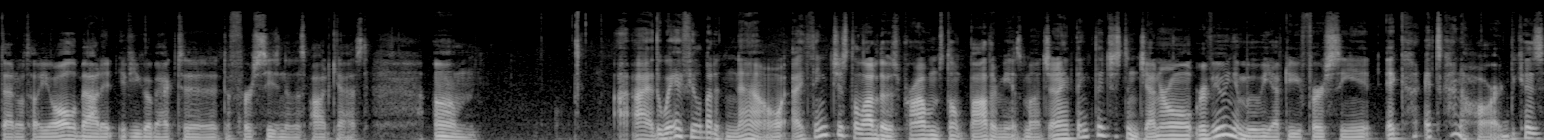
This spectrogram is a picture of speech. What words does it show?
that'll tell you all about it if you go back to the first season of this podcast. Um, I, the way I feel about it now, I think just a lot of those problems don't bother me as much, and I think that just in general, reviewing a movie after you first see it, it it's kind of hard because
